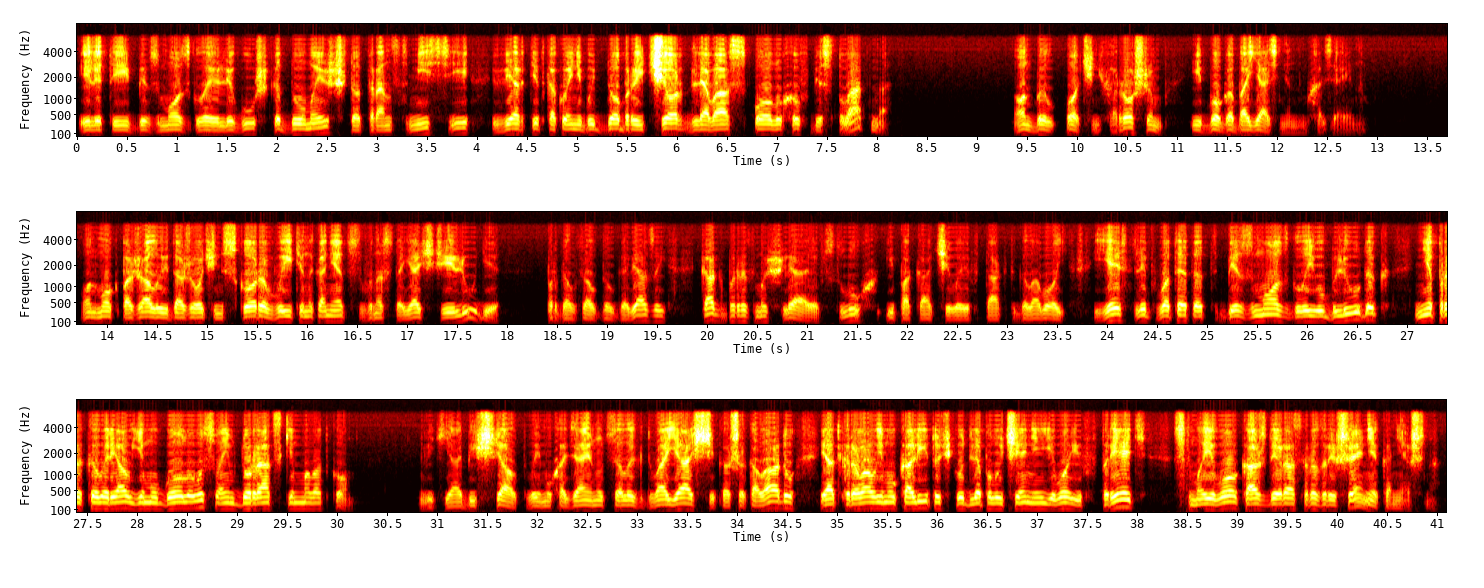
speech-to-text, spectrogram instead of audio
Или ты, безмозглая лягушка, думаешь, что трансмиссии вертит какой-нибудь добрый черт для вас, олухов, бесплатно? Он был очень хорошим и богобоязненным хозяином. Он мог, пожалуй, даже очень скоро выйти, наконец, в настоящие люди, — продолжал Долговязый, как бы размышляя вслух и покачивая в такт головой, если б вот этот безмозглый ублюдок не проковырял ему голову своим дурацким молотком. Ведь я обещал твоему хозяину целых два ящика шоколаду и открывал ему калиточку для получения его и впредь, с моего каждый раз разрешения, конечно.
